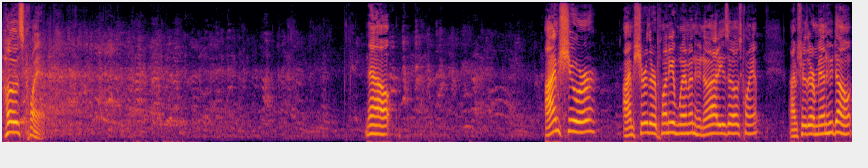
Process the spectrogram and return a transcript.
hose clamp. Now, I'm sure, I'm sure there are plenty of women who know how to use a hose clamp. I'm sure there are men who don't.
